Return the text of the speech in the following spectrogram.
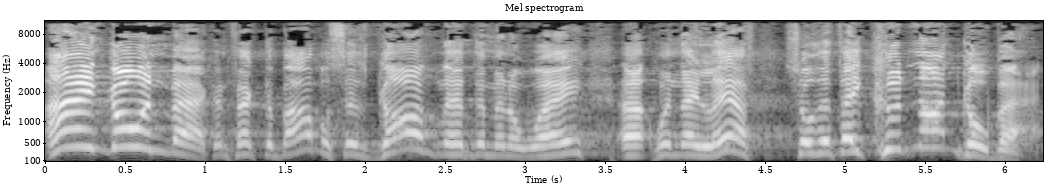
I ain't going back. In fact, the Bible says God led them in a way uh, when they left so that they could not go back.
